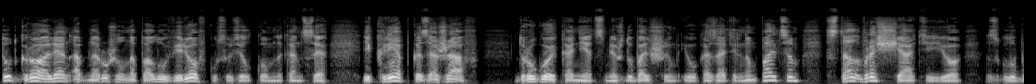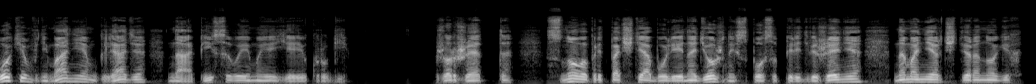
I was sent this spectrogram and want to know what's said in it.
Тут Груален обнаружил на полу веревку с узелком на конце и, крепко зажав другой конец между большим и указательным пальцем, стал вращать ее с глубоким вниманием, глядя на описываемые ею круги. Жоржетта, снова предпочтя более надежный способ передвижения на манер четвероногих,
